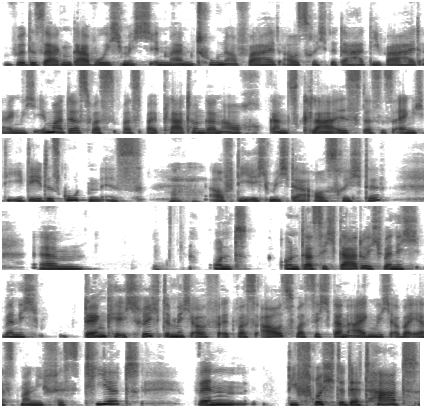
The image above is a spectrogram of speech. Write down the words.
würde sagen, da, wo ich mich in meinem Tun auf Wahrheit ausrichte, da hat die Wahrheit eigentlich immer das, was, was bei Platon dann auch ganz klar ist, dass es eigentlich die Idee des Guten ist, mhm. auf die ich mich da ausrichte. Ähm, und, und dass ich dadurch, wenn ich, wenn ich denke, ich richte mich auf etwas aus, was sich dann eigentlich aber erst manifestiert, wenn die Früchte der Tat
